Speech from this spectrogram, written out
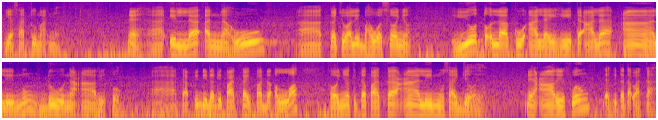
ya satu makna nah ha, illa annahu ha, kecuali bahawasanya yutlaku alaihi ta'ala alimun duna arifun ha, tapi bila dipakai kepada Allah hanya kita pakai alimu saja ya deh arifun deh kita tak pakai.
